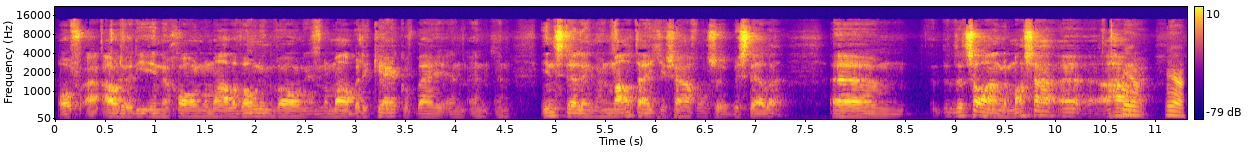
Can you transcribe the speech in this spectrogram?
Of eh, ouderen die in een gewoon normale woning wonen en normaal bij de kerk of bij een, een, een instelling hun maaltijdje s'avonds eh, bestellen. Ehm, dat zal aan de massa eh, hangen. Ja, ja.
